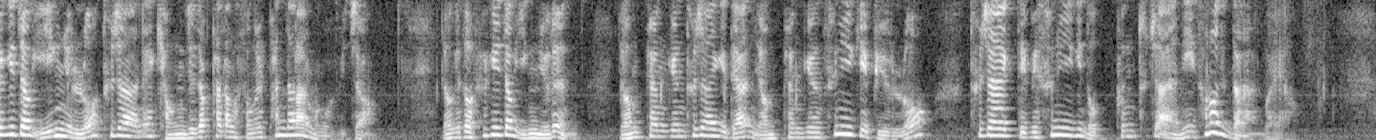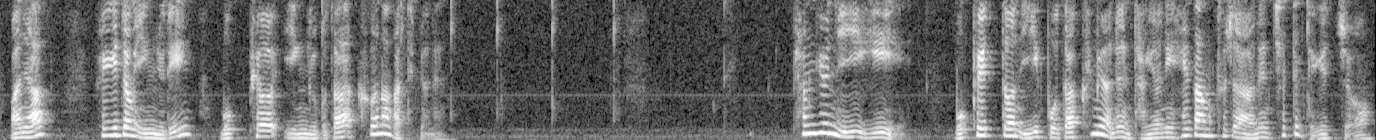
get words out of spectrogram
회계적 이익률로 투자안의 경제적 타당성을 판단하는 방법이죠. 여기서 회계적 이익률은 연평균 투자액에 대한 연평균 순이익의 비율로 투자액 대비 순이익이 높은 투자안이 선호된다는 거예요. 만약 회계적 이익률이 목표 이익률보다 크거나 같으면 평균 이익이 목표했던 이익보다 크면은 당연히 해당 투자안은 채택되겠죠.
